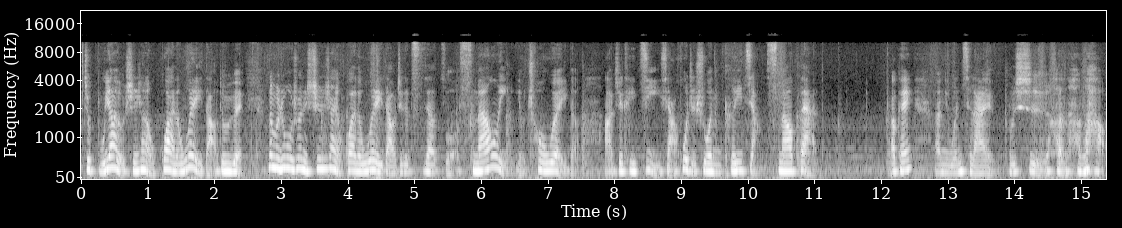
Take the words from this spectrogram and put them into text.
就不要有身上有怪的味道，对不对？那么如果说你身上有怪的味道，这个词叫做 smelly，有臭味的啊，这可以记一下。或者说你可以讲 smell bad，OK？啊，你闻起来不是很很好，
